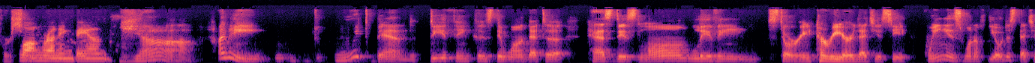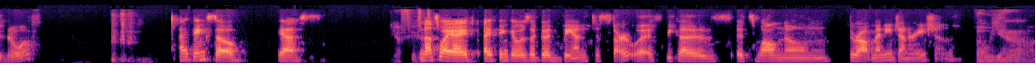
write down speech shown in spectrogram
for sure. long running bands. Yeah. I mean, which band do you think is the one that uh, has this long living story career that you see? Queen is one of the oldest that you know of? I think so. Yes. Yeah, 50. And that's why I, I think it was a good band to start with because it's well known throughout many generations. Oh, yeah.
